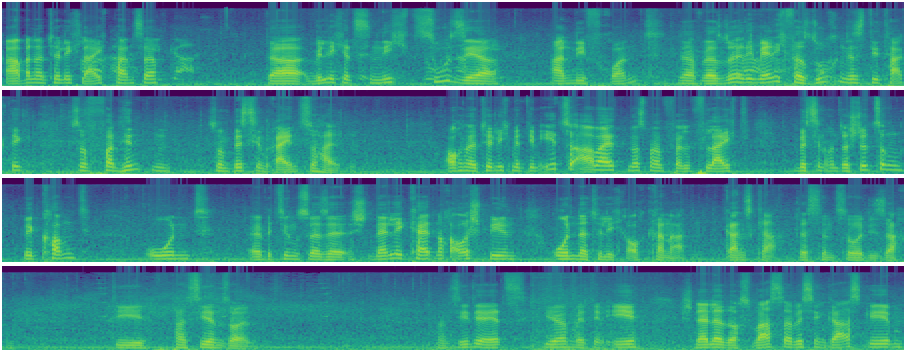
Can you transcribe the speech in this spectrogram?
Aber natürlich Leichtpanzer. Da will ich jetzt nicht zu sehr an die Front. Da werde ich versuchen, das ist die Taktik, so von hinten so ein bisschen reinzuhalten. Auch natürlich mit dem E zu arbeiten, dass man vielleicht ein bisschen Unterstützung bekommt und äh, beziehungsweise Schnelligkeit noch ausspielen und natürlich Rauchgranaten. Ganz klar, das sind so die Sachen, die passieren sollen. Man sieht ja jetzt hier mit dem E schneller durchs Wasser ein bisschen Gas geben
